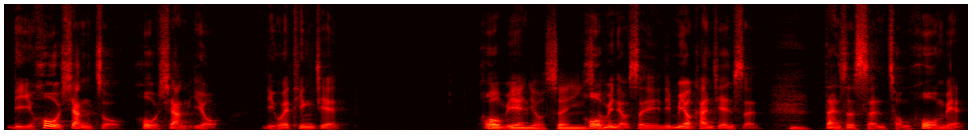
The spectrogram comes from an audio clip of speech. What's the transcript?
你或向左，或向右。你会听见后面，后面有声音，后面有声音，你没有看见神，嗯、但是神从后面，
